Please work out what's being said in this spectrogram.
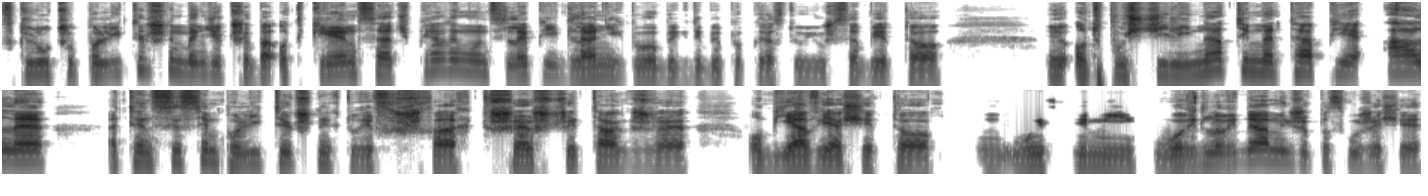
w kluczu politycznym będzie trzeba odkręcać. Prawdę mówiąc, lepiej dla nich byłoby, gdyby po prostu już sobie to y, odpuścili na tym etapie, ale ten system polityczny, który w szwach trzeszczy tak, że objawia się to mm, łysymi warlordami, że posłużę się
